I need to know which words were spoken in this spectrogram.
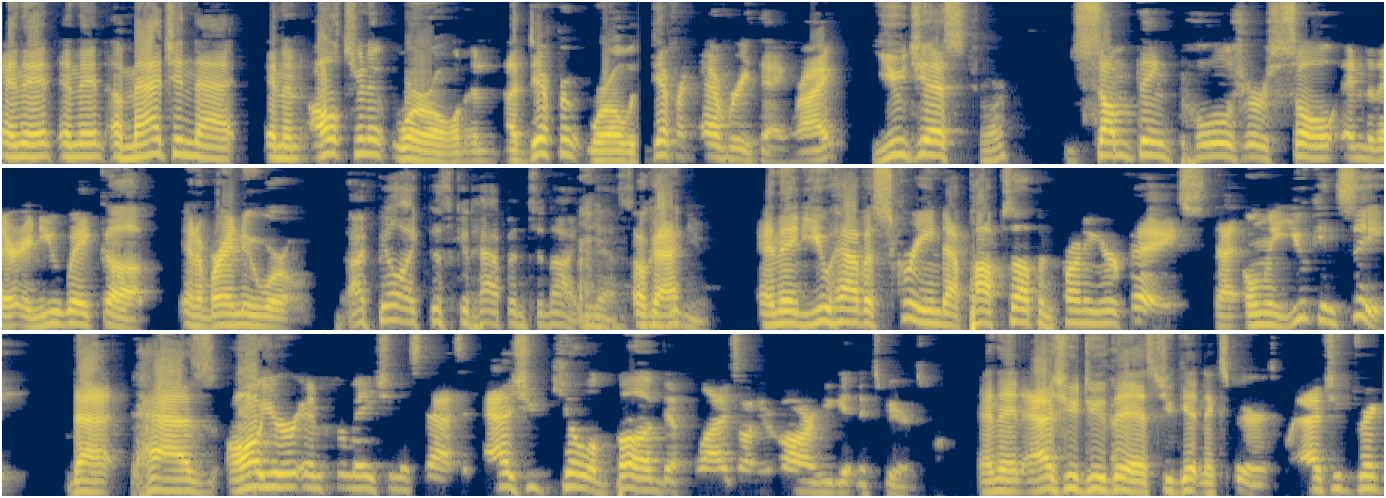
And then and then imagine that in an alternate world, a different world with different everything, right? You just Sure. something pulls your soul into there, and you wake up in a brand new world, I feel like this could happen tonight. Yes. Okay. continue. and then you have a screen that pops up in front of your face that only you can see. That has all your information and stats. And as you kill a bug that flies on your arm, you get an experience point. And then as you do this, you get an experience point. As you drink,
